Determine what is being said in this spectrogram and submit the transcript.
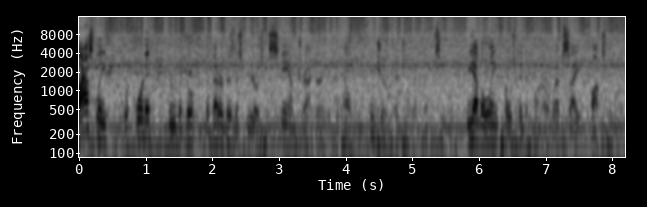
Lastly, report it through the, the Better Business Bureau's scam tracker. It could help future potential victims. We have a link posted on our website, fox4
